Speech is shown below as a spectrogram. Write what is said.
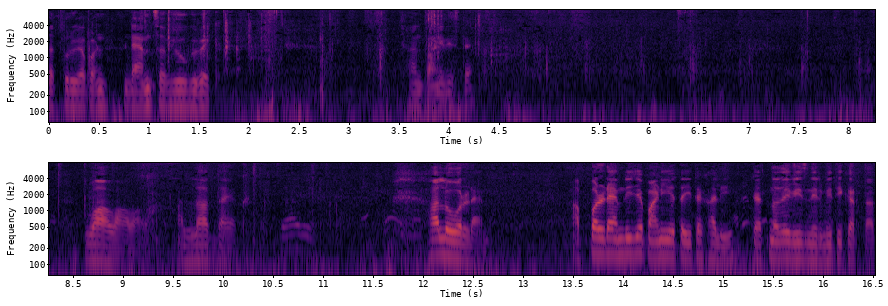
तत्पूर्वी आपण डॅमचा व्ह्यू घेऊ छान पाणी दिसतंय. वा वा वा वा. आल्हाददायक. हा लोअर डॅम. अप्पर डॅमनी जे पाणी येतं इथे खाली त्यातनं ते वीज निर्मिती करतात.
